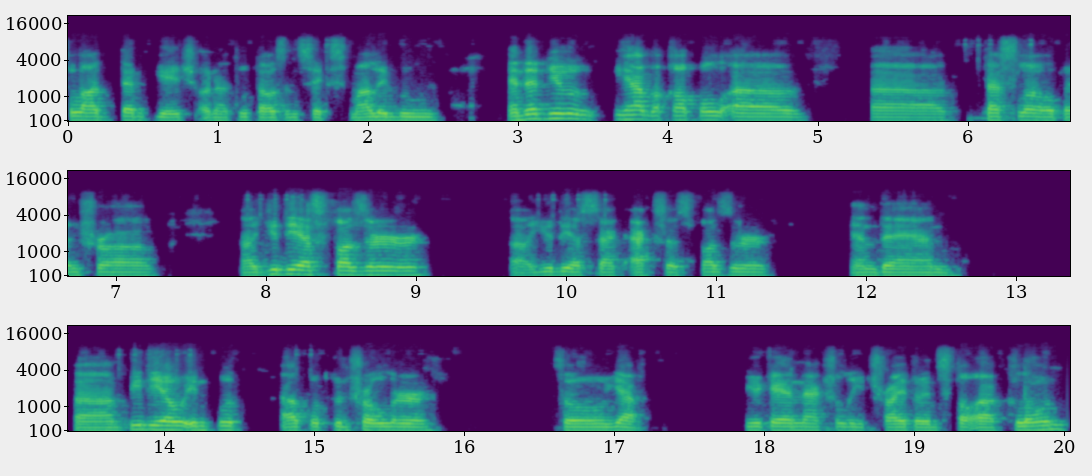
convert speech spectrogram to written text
flood temp gauge on a 2006 Malibu. And then you, you have a couple of uh, Tesla Open Trunk, uh, UDS fuzzer, uh, UDS SAC access fuzzer, and then um, PDO input output controller. So yeah, you can actually try to install a uh, clone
